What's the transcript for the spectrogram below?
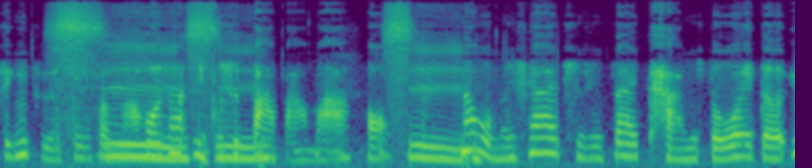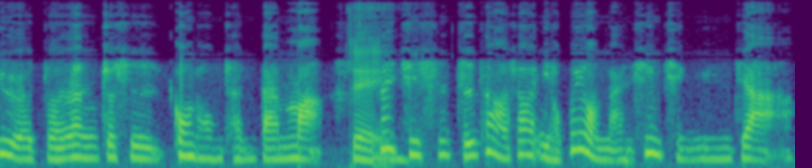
精子的部分吗？或者他你不是是爸爸吗？哦，是，那我们现在其实，在谈所谓的育儿责任，就是共同承担嘛。对，所以其实职场上也会有男性请孕假，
